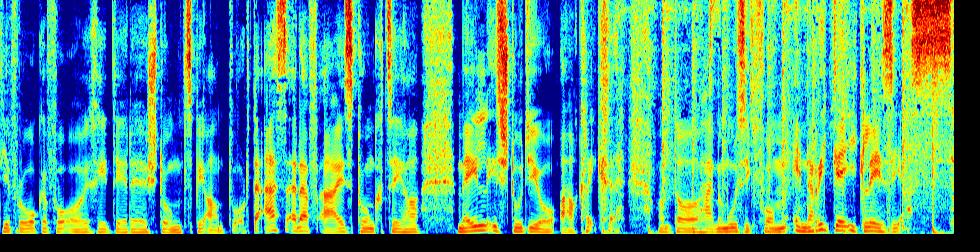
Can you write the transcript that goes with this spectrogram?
die Fragen Fragen von euch in dieser Stunde zu beantworten. srf1.ch, Mail ins Studio anklicken. Und da haben wir Musik von Enrique Iglesias.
